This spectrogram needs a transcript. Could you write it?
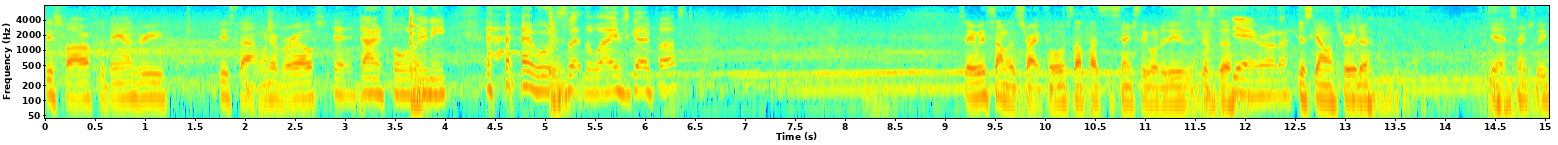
this far off the boundary, this, that, and whatever else. Yeah. Don't fall any. we'll just let the waves go past. See, with some of the straightforward stuff, that's essentially what it is. It's just a Yeah, righto. just going through to yeah, essentially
